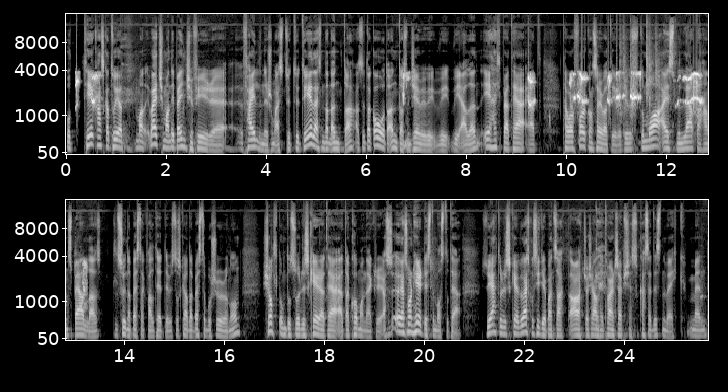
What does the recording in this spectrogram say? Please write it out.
Och det kanske tror jag man vet inte man är benchen för uh, fejlen som är det är nästan den anta. Alltså det går att anta som ger vi vi vi Allen är helt bra till att ta var för konservativ. du, vill du må ens lära han spela till sina bästa kvaliteter. hvis du ska ha det bästa broschyr och någon. Självt om du så riskerar att att det kommer några. Alltså jag svarar här det måste ta. Så jag tror riskerar du ska sitta på en sagt ah Josh Allen hit två interceptions så kastar det väck. Men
